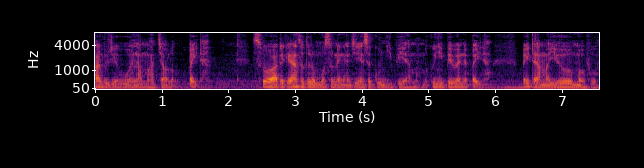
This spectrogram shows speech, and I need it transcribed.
ကလူတွေဝင်လာမှကြောက်လို့ပိတ်တာဆိုတော့တကယ်ဆိုသူတို့မွတ်စလင်နိုင်ငံချင်းစကူညီပေးရမှာမကူညီပေးဘဲနဲ့ပိတ်တာပိတ်တာမှရိုးမဟုတ်ဘူး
